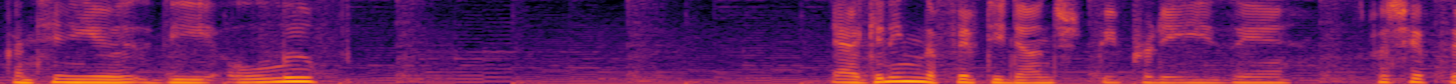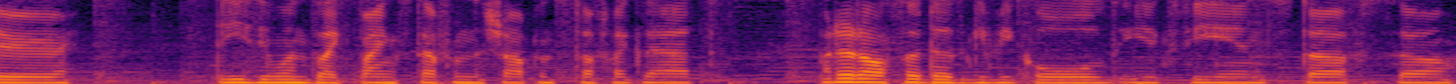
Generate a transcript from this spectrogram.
continue the loop. Yeah, getting the 50 done should be pretty easy, especially if they're the easy ones like buying stuff from the shop and stuff like that. But it also does give you gold, EXP, and stuff, so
